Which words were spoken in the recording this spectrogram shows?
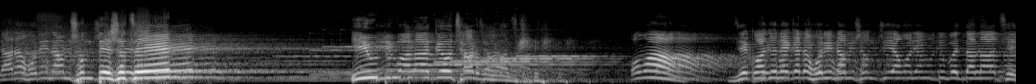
যারা হরিনাম শুনতে এসেছেন, ইউটিউবওয়ালাকেও ছাড়বো না আজকে। ওমা, যে কজন এখানে হরিনাম শুনছি, আমার ইউটিউবের দাদা আছে,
